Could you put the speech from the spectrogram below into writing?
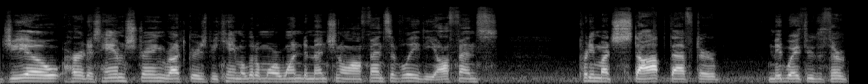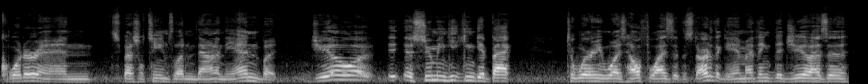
Gio hurt his hamstring. Rutgers became a little more one dimensional offensively. The offense pretty much stopped after midway through the third quarter, and special teams let him down in the end. But Gio, uh, assuming he can get back to where he was health wise at the start of the game, I think that Gio has a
